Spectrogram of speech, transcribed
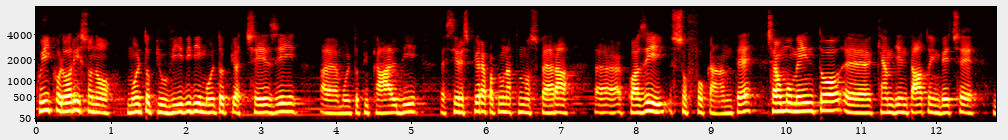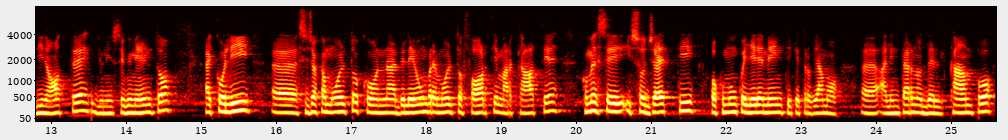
Qui i colori sono molto più vividi, molto più accesi, eh, molto più caldi, eh, si respira proprio un'atmosfera eh, quasi soffocante. C'è un momento eh, che è ambientato invece di notte, di un inseguimento. Ecco lì eh, si gioca molto con delle ombre molto forti e marcate, come se i soggetti o comunque gli elementi che troviamo eh, all'interno del campo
